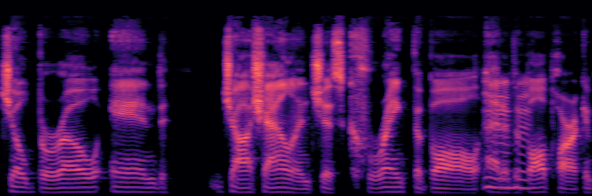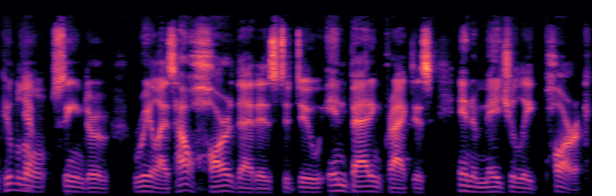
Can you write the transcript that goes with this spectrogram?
Joe Burrow, and Josh Allen just crank the ball out of the Mhm. ballpark, and people Yep. don't seem to realize how hard that is to do in batting practice in a major league park.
